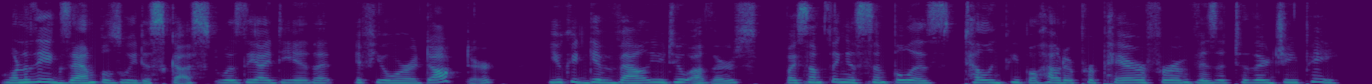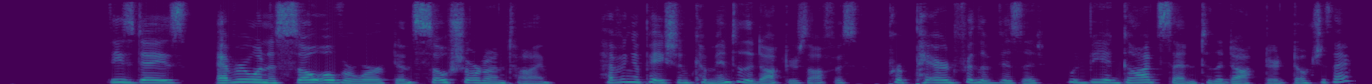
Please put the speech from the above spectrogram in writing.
One of the examples we discussed was the idea that if you were a doctor, you could give value to others by something as simple as telling people how to prepare for a visit to their GP. These days, everyone is so overworked and so short on time. Having a patient come into the doctor's office prepared for the visit would be a godsend to the doctor, don't you think?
